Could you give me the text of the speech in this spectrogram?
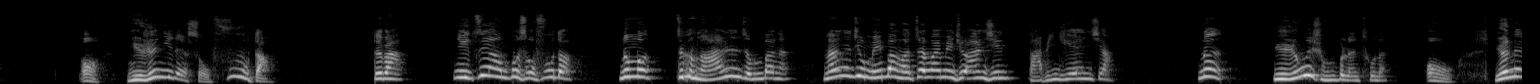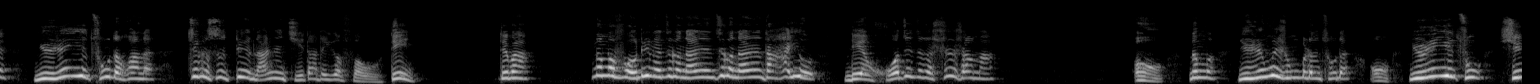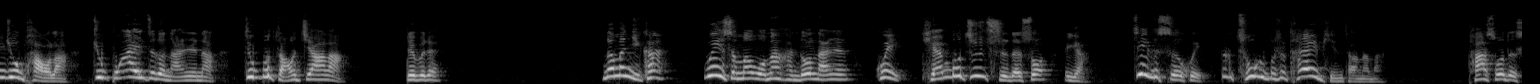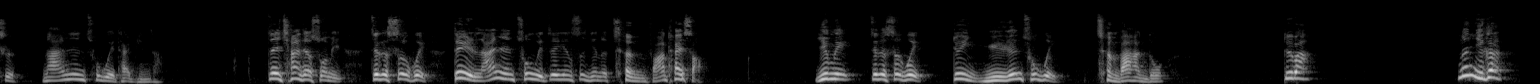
哦，女人你得守妇道，对吧？你这样不守妇道，那么这个男人怎么办呢？男人就没办法在外面去安心打拼天下。那女人为什么不能出呢？哦，原来女人一出的话呢，这个是对男人极大的一个否定，对吧？那么否定了这个男人，这个男人他还有脸活在这个世上吗？哦，那么女人为什么不能出呢？哦，女人一出心就跑了，就不爱这个男人了，就不着家了，对不对？那么你看，为什么我们很多男人会恬不知耻的说：“哎呀。”这个社会，这个出轨不是太平常了吗？他说的是男人出轨太平常，这恰恰说明这个社会对男人出轨这件事情的惩罚太少，因为这个社会对女人出轨惩罚很多，对吧？那你看，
